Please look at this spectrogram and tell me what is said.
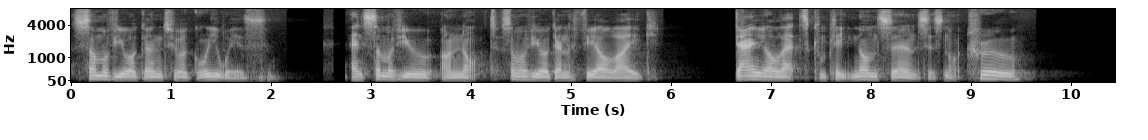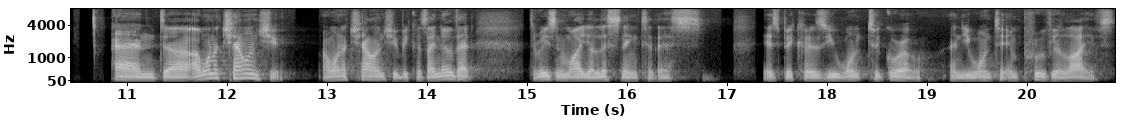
some of you are going to agree with, and some of you are not. Some of you are going to feel like, Daniel, that's complete nonsense, it's not true. And uh, I want to challenge you. I want to challenge you because I know that the reason why you're listening to this is because you want to grow and you want to improve your lives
